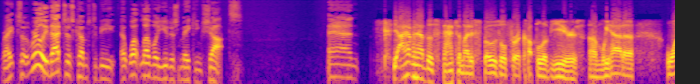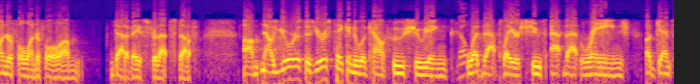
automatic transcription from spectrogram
Right? So really that just comes to be at what level are you just making shots? And yeah, I haven't had those stats at my disposal for a couple of years. Um, we had a wonderful, wonderful um, database for that stuff. Um, now, yours does yours take into account who's shooting, nope. what that player shoots at that range against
